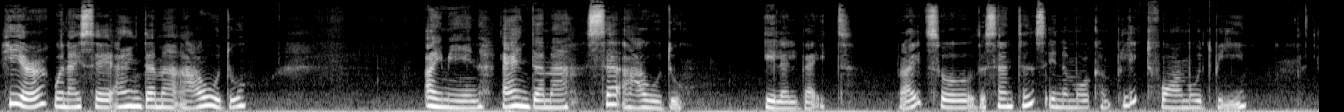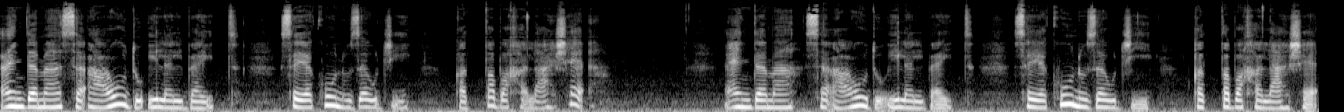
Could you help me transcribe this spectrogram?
Here, when I say عندما أعود, I mean عندما سأعود إلى البيت. Right? So the sentence in a more complete form would be عندما سأعود إلى البيت سيكون زوجي قد طبخ العشاء عندما سأعود إلى البيت سيكون زوجي قد طبخ العشاء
